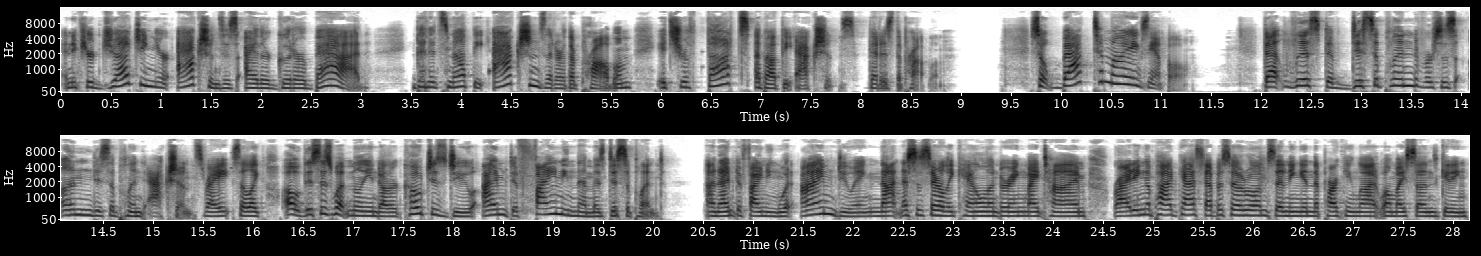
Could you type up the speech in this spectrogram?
And if you're judging your actions as either good or bad, then it's not the actions that are the problem, it's your thoughts about the actions that is the problem. So, back to my example that list of disciplined versus undisciplined actions, right? So, like, oh, this is what million dollar coaches do. I'm defining them as disciplined and I'm defining what I'm doing, not necessarily calendaring my time, writing a podcast episode while I'm sitting in the parking lot while my son's getting,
